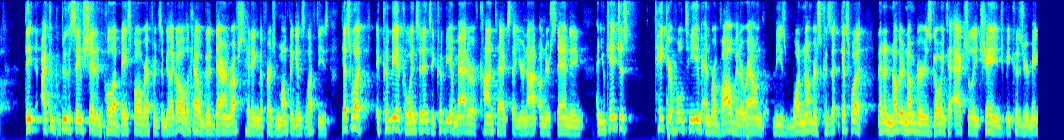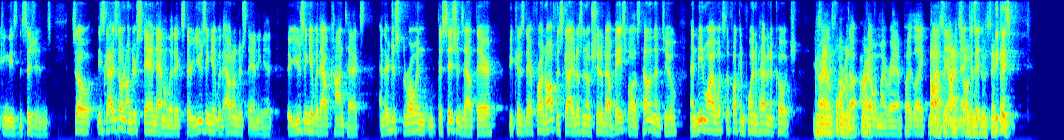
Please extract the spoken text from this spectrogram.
The, I could do the same shit and pull up baseball reference and be like, oh, look how good Darin Ruf's hitting the first month against lefties. Guess what? It could be a coincidence. It could be a matter of context that you're not understanding. And you can't just take your whole team and revolve it around these one numbers because guess what? Then another number is going to actually change because you're making these decisions. So these guys don't understand analytics. They're using it without understanding it. They're using it without context. And they're just throwing decisions out there because their front office guy who doesn't know shit about baseball is telling them to. And meanwhile, what's the fucking point of having a coach? Because All they have a formula. I'm done, right. I'm done with my rant. But like, no, God damn it, man. Because it, because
